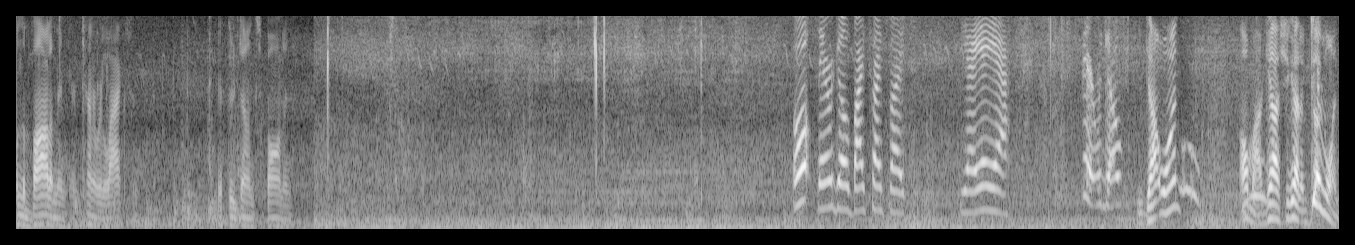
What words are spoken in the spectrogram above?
on the bottom in here, kind of relaxing if they're done spawning. Oh, there we go. Bites, bites, bites. Yeah, yeah, yeah. There we go. You got one? Oh my gosh, you got a good one.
